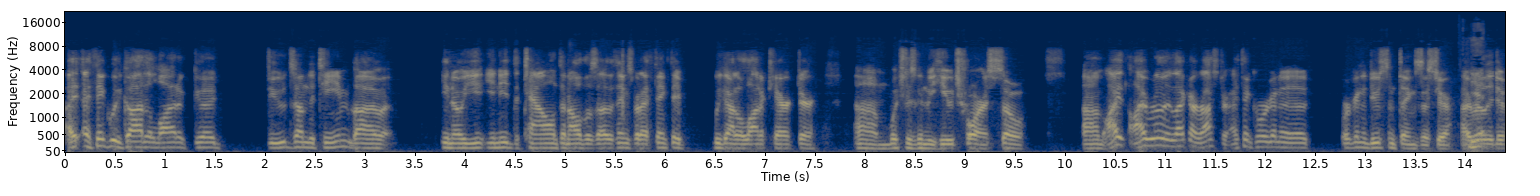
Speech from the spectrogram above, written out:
I, I, think we got a lot of good dudes on the team. Uh, you know, you, you, need the talent and all those other things, but I think they we got a lot of character, um, which is going to be huge for us. So um, I I really like our roster. I think we're gonna we're gonna do some things this year. I yeah, really do.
